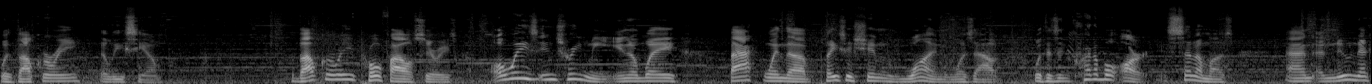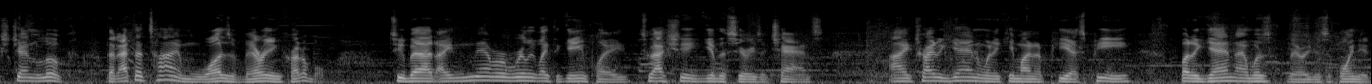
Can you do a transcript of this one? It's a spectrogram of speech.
with Valkyrie Elysium. The Valkyrie Profile series always intrigued me in a way back when the PlayStation 1 was out with its incredible art, cinemas, and a new next-gen look that at the time was very incredible. Too bad I never really liked the gameplay to actually give the series a chance. I tried again when it came out on a PSP, but again I was very disappointed.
